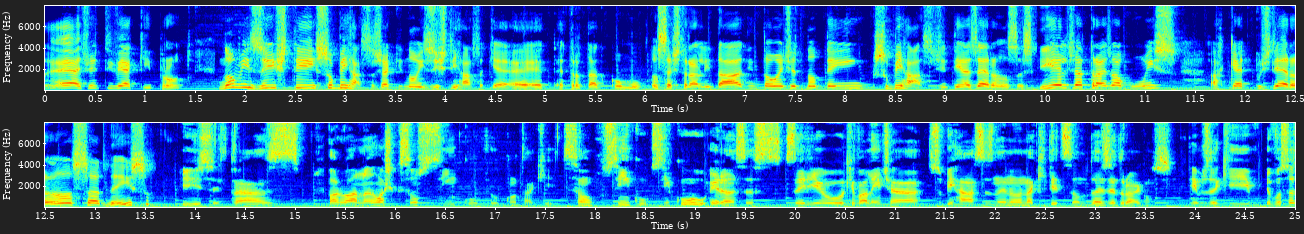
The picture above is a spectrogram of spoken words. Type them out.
é a gente vê aqui, pronto. Não existe sub-raça, já que não existe raça que é, é, é, é tratado como ancestralidade, então a gente não tem sub-raça, a gente tem as heranças. E ele já traz alguns arquétipos de herança, não é isso? Isso, ele traz para o anão, acho que são cinco. Deixa eu contar aqui. São cinco, cinco heranças. Seria o equivalente a sub-raças, né? Na quinta edição do Dungeons Dragons. Temos aqui. Eu vou só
